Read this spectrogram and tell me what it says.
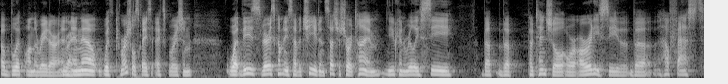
a blip on the radar. And, Right. and now with commercial space exploration, what these various companies have achieved in such a short time, you can really see the the potential or already see the, the how fast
